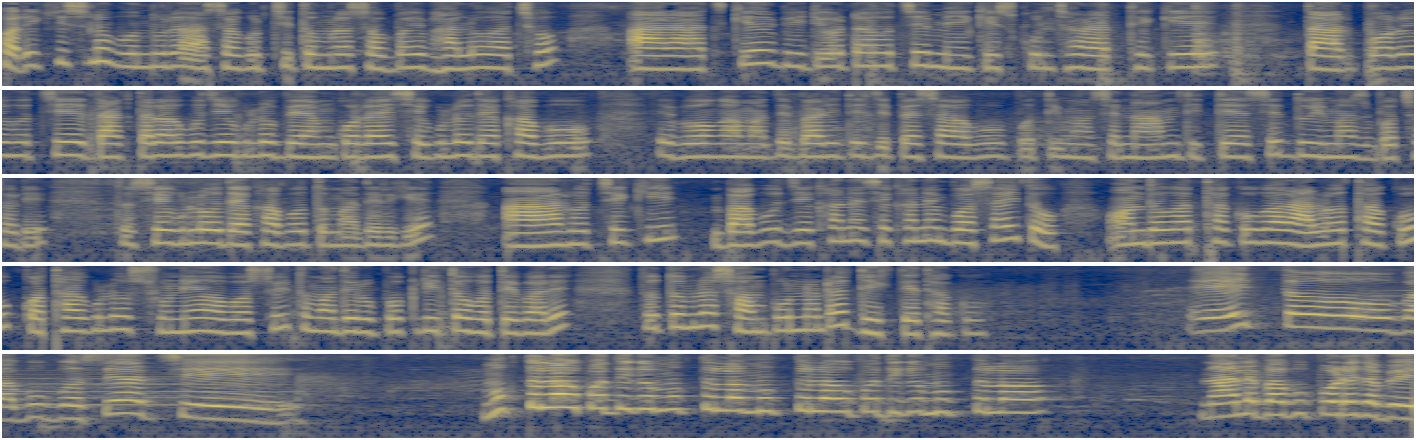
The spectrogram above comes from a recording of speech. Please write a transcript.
হরে কৃষ্ণ বন্ধুরা, আশা করছি তোমরা সবাই ভালো আছো। আর আজকের ভিডিওটা হচ্ছে মেয়েকে স্কুল ছাড়ার থেকে, তারপরে হচ্ছে ডাক্তারবাবু যেগুলো ব্যায়াম করায় সেগুলো দেখাবো এবং আমাদের বাড়িতে যে পেশাবাবু প্রতি মাসে নাম দিতে আসে দুই মাস বছরে, তো সেগুলোও দেখাবো তোমাদেরকে। আর হচ্ছে কি, বাবু যেখানে সেখানে বসাই তো, অন্ধকার থাকুক আর আলো থাকুক, কথাগুলো শুনে অবশ্যই তোমাদের উপকৃত হতে পারে। তো তোমরা সম্পূর্ণটা দেখতে থাকো। এই তো, বাবু বসে আছে। মুক্তলা মুখ মুক্তলা মুখ তোলা উপর দিকে মুখ তোলা নাহলে বাবু পড়ে যাবে।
